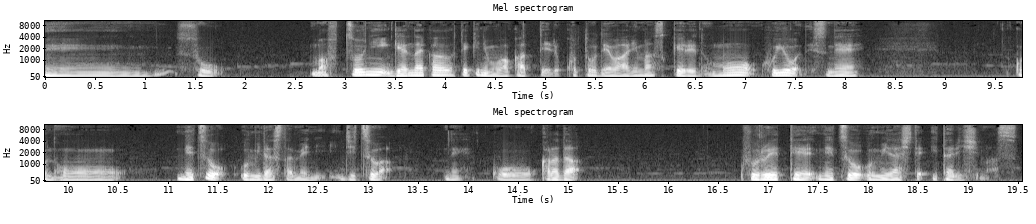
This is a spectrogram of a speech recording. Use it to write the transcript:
えー、そう。まあ普通に現代科学的にも分かっていることではありますけれども冬はですねこの熱を生み出すために実はねこう体震えて熱を生み出していたりします。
